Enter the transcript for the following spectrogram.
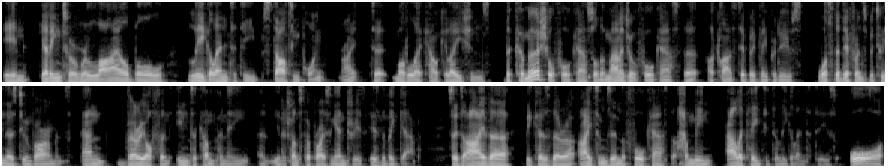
in getting to a reliable legal entity starting point, right, to model their calculations. The commercial forecast or the management forecast that our clients typically produce, what's the difference between those two environments? And very often intercompany and you know transfer pricing entries is the big gap. So it's either because there are items in the forecast that haven't been allocated to legal entities, or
